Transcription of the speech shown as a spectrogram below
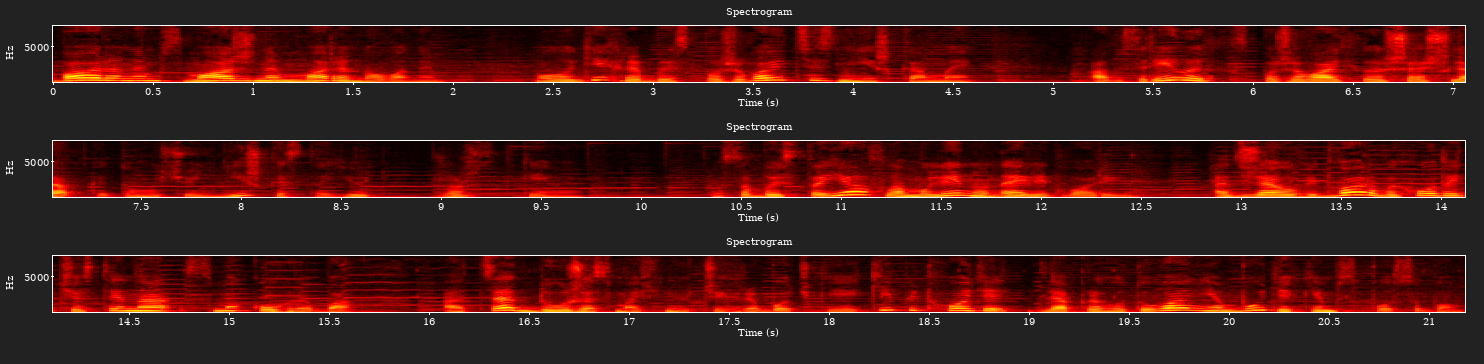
вареним, смаженим, маринованим. Молоді гриби споживаються з ніжками, а в зрілих споживають лише шляпки, тому що ніжки стають жорсткими. Особисто я фламуліну не відварюю, адже у відвар виходить частина смаку гриба, а це дуже смачнючі грибочки, які підходять для приготування будь-яким способом.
